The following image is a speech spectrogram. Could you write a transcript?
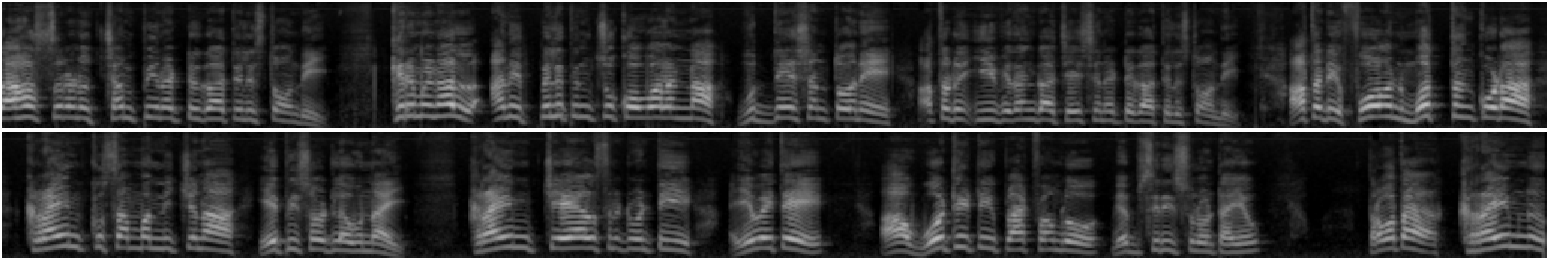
సహస్రను చంపినట్టుగా తెలుస్తోంది. క్రిమినల్ అని పిలిపించుకోవాలన్న ఉద్దేశంతోనే అతడు ఈ విధంగా చేసినట్టుగా తెలుస్తోంది. అతడి ఫోన్ మొత్తం కూడా క్రైమ్కు సంబంధించిన ఎపిసోడ్లో ఉన్నాయి. క్రైమ్ చేయాల్సినటువంటి ఏవైతే ఆ ఓటీటీ ప్లాట్ఫామ్లో వెబ్ సిరీస్లు ఉంటాయో తర్వాత క్రైమ్ను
